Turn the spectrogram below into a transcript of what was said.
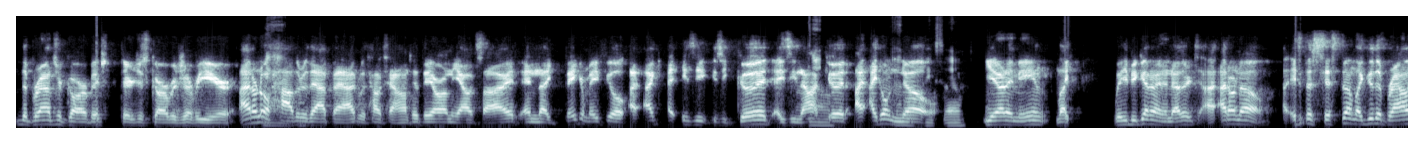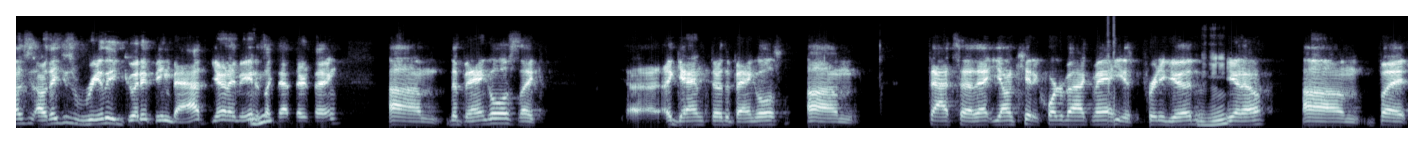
the Browns are garbage. They're just garbage every year. I don't know yeah. how they're that bad with how talented they are on the outside. And like Baker Mayfield, I, I, is he is he good? Is he not no, good? I, I don't, I don't know. So. You know what I mean? Like, would he be good on another? T- I, don't know. Is it the system? Like, do the Browns are they just really good at being bad? You know what I mean? Mm-hmm. It's like that their thing. Um, the Bengals, like, uh, again, they're the Bengals. Um, that uh, that young kid at quarterback, man, he is pretty good. Mm-hmm. You know. Um, but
